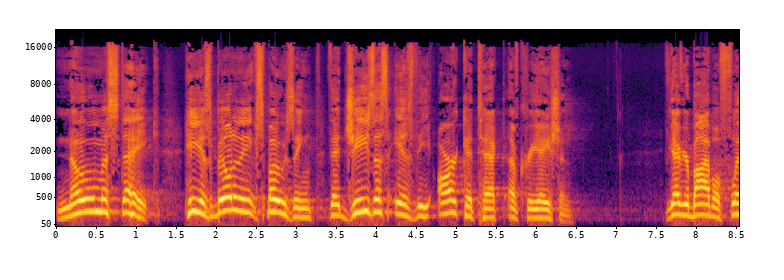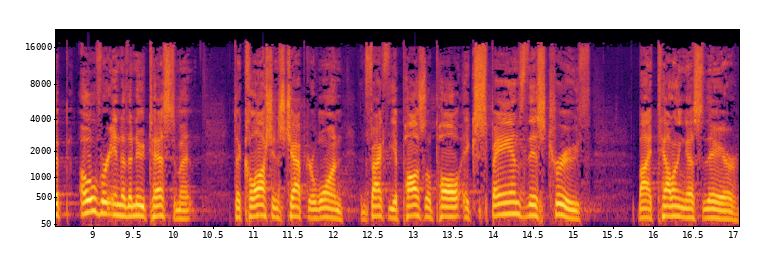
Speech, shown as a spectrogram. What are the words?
no mistake. He is building and exposing that Jesus is the architect of creation. If you have your Bible, flip over into the New Testament to Colossians chapter 1. In fact, the Apostle Paul expands this truth by telling us there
